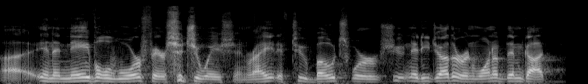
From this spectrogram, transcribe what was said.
uh, in a naval warfare situation, right? If two boats were shooting at each other and one of them got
